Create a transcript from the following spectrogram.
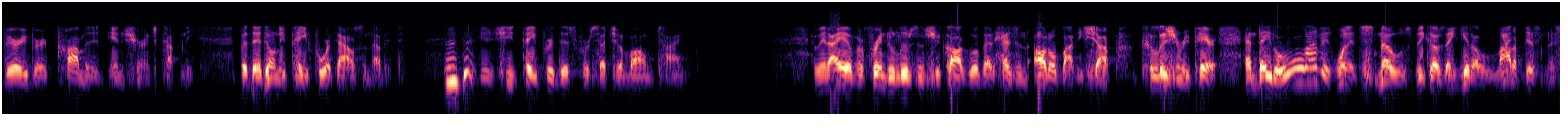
very, very prominent insurance company, but they'd only pay four thousand of it. Mm-hmm. She'd paid for this for such a long time. I mean, I have a friend who lives in Chicago that has an auto body shop, collision repair, and they love it when it snows because they get a lot of business.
